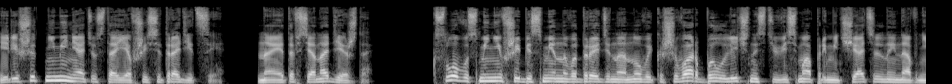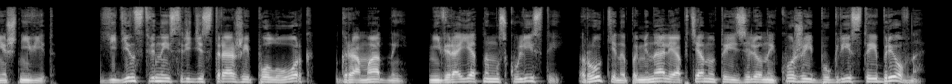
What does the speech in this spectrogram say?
и решит не менять устоявшейся традиции. На это вся надежда. К слову, сменивший бессменного Дредина новый кошевар был личностью весьма примечательной на внешний вид. Единственный среди стражей полуорг, громадный, невероятно мускулистый, руки напоминали обтянутые зеленой кожей бугристые бревна.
